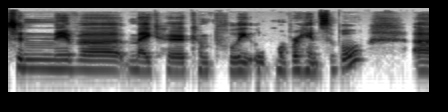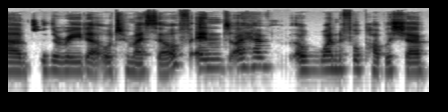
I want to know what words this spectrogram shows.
to never make her completely comprehensible uh, to the reader or to myself. And I have a wonderful publisher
